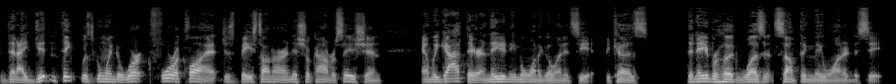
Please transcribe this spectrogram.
that I didn't think was going to work for a client just based on our initial conversation. And we got there and they didn't even want to go in and see it because the neighborhood wasn't something they wanted to see.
